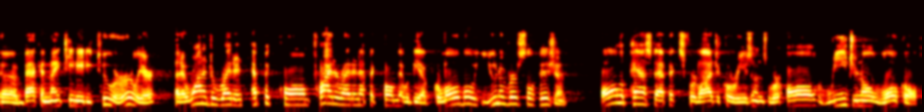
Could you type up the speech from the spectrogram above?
uh, back in 1982 or earlier, that I wanted to write an epic poem, try to write an epic poem that would be a global, universal vision. All the past epics, for logical reasons, were all regional, local.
